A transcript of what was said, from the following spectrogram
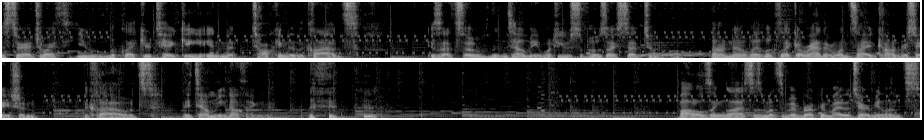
Mr. Edgeworth, you look like you're taking in talking to the clouds. Is that so? Then tell me, what do you suppose I said to him? Oh no, but it looked like a rather one-sided conversation. The clouds, they tell me nothing. Bottles and glasses must have been broken by the turbulence.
